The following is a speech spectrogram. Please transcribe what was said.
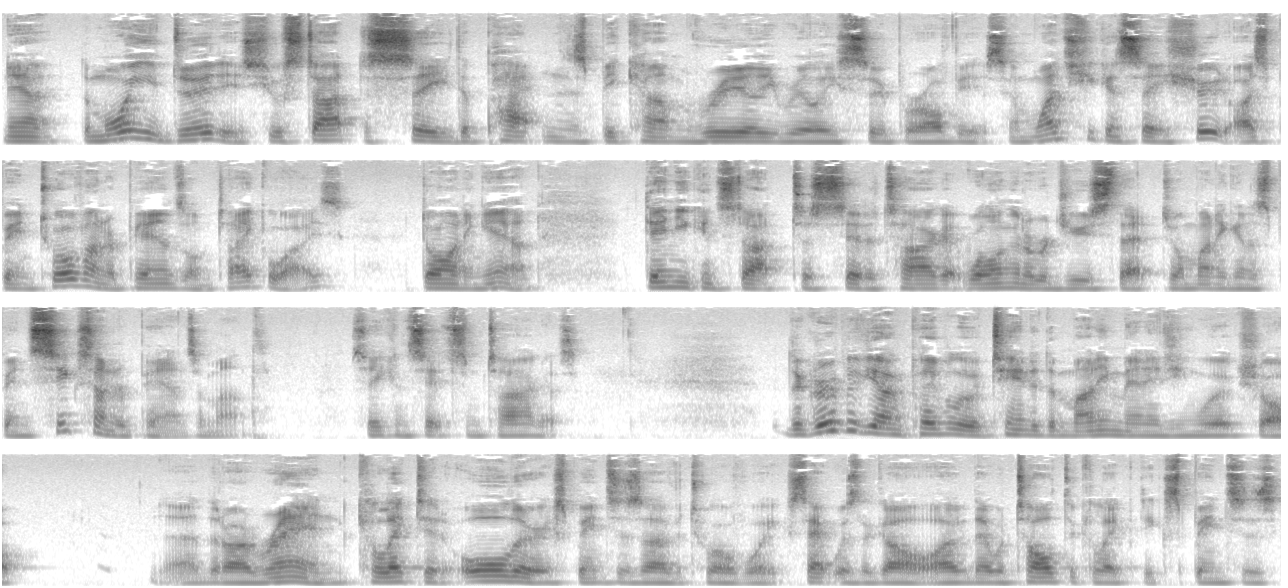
Now, the more you do this, you'll start to see the patterns become really, really super obvious. And once you can see, shoot, I spend £1,200 on takeaways, dining out, then you can start to set a target. Well, I'm going to reduce that to I'm only going to spend £600 a month. So you can set some targets. The group of young people who attended the money managing workshop uh, that I ran collected all their expenses over 12 weeks. That was the goal. I, they were told to collect expenses,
